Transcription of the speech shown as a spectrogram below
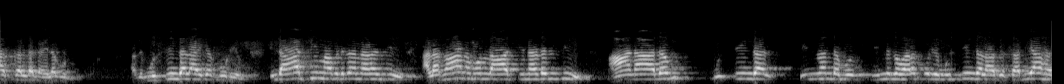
ஆட்கள கையில கொடுத்துருவான். அது முஸ்லிம்களா இருக்கக்கூடிய இந்த ஆட்சியும் அப்படிதான் நடந்துச்சு. அழகான முறையில் ஆட்சி நடந்துச்சு. ஆனாலும் முஸ்லிம்கள் பின்வந்த இன்னுக்கு வரக்கூடிய முஸ்லிம்கள் அது சரியாக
